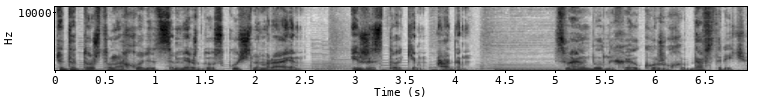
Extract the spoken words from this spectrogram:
Это то, что находится между скучным раем и жестоким адом. С вами был Михаил Кожухов. До встречи.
